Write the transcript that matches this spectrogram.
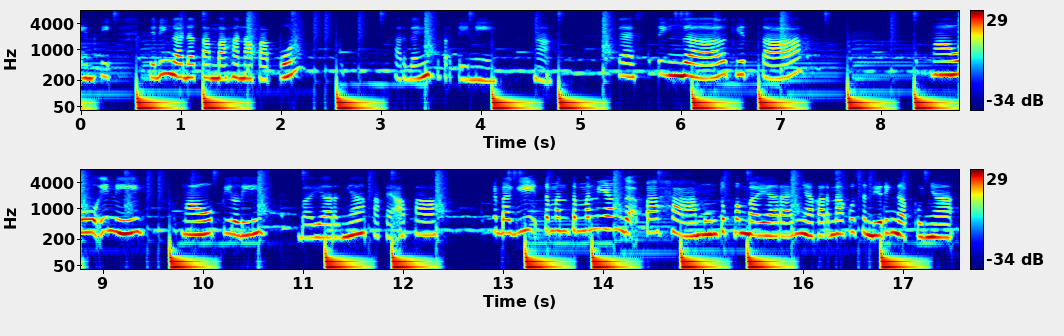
NT jadi nggak ada tambahan apa pun harganya seperti ini. Nah guys tinggal kita mau ini mau pilih bayarnya pakai apa. Bagi teman-teman yang nggak paham untuk pembayarannya karena aku sendiri nggak punya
